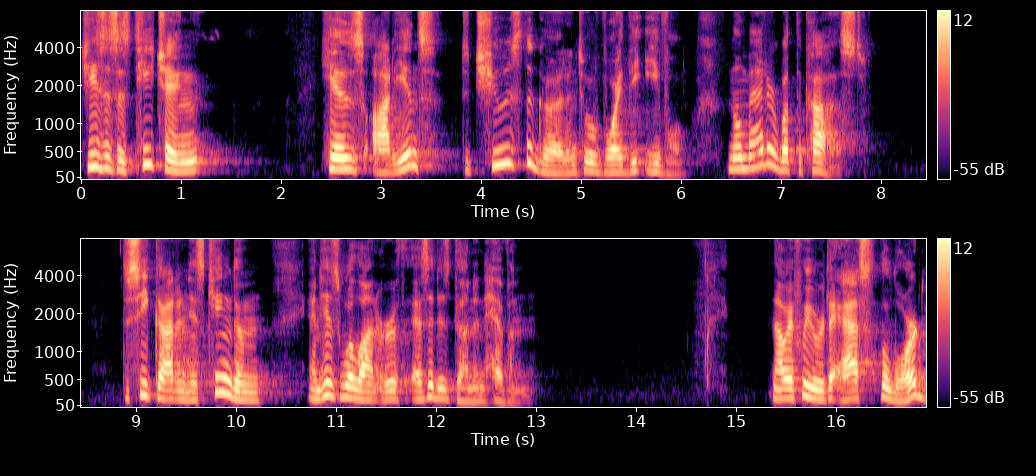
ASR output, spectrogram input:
Jesus is teaching his audience to choose the good and to avoid the evil, no matter what the cost, to seek God and his kingdom and his will on earth as it is done in heaven. Now, if we were to ask the Lord,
